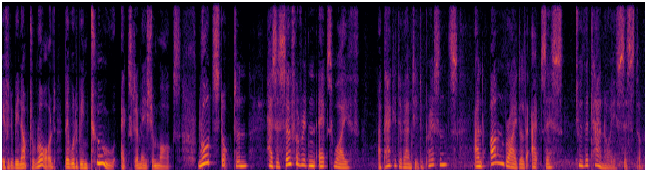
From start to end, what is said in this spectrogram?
If it had been up to Rod, there would have been two exclamation marks. Rod Stockton has a sofa ridden ex wife, a packet of antidepressants, and unbridled access to the tannoy system.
